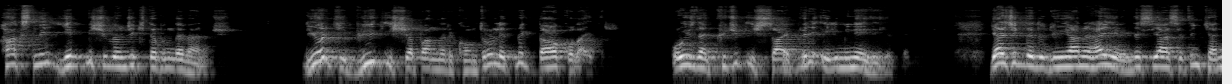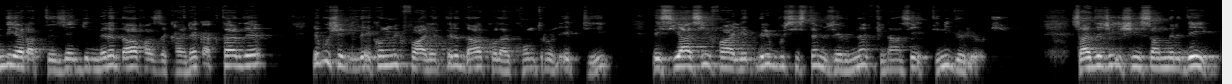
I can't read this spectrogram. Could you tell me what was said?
Huxley 70 yıl önce kitabında vermiş. Diyor ki büyük iş yapanları kontrol etmek daha kolaydır. O yüzden küçük iş sahipleri elimine edilir. Gerçekten de dünyanın her yerinde siyasetin kendi yarattığı zenginlere daha fazla kaynak aktardığı ve bu şekilde ekonomik faaliyetleri daha kolay kontrol ettiği ve siyasi faaliyetleri bu sistem üzerinden finanse ettiğini görüyoruz. Sadece iş insanları değil,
